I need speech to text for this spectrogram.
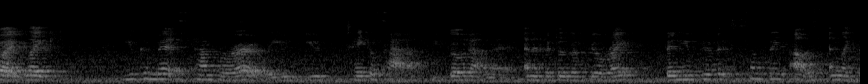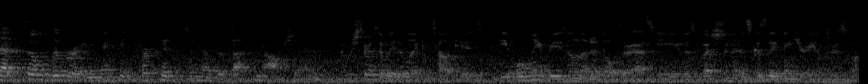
but like you commit temporarily. You you take a path, you go down it, and if it doesn't feel right, then you pivot to something else. And like that's so liberating. I think for kids to know that that's an option. I wish there was a way to like tell kids the only reason that adults are asking you this question is because they think your answer is funny.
